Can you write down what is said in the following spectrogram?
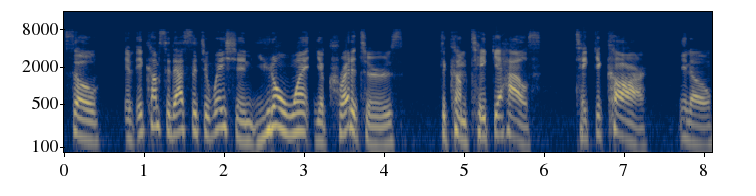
So if it comes to that situation, you don't want your creditors to come take your house, take your car, you know,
